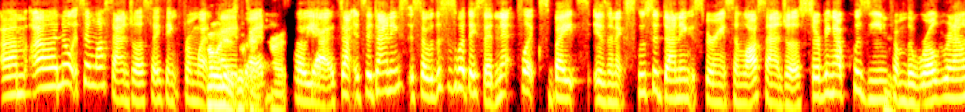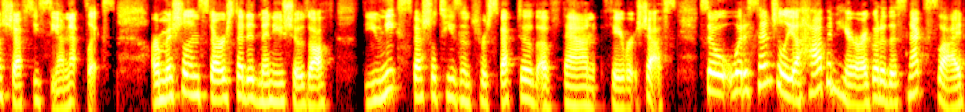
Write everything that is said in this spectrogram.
Um, uh, no, it's in Los Angeles, I think, from what oh, I had okay. read. Right. So yeah, it's a, it's a dining. So this is what they said: Netflix Bites is an exclusive dining experience in Los Angeles, serving up cuisine mm-hmm. from the world-renowned chefs you see on Netflix. Our Michelin star-studded menu shows off the unique specialties and perspective of fan favorite chefs. So what essentially will happen here? I go to this next slide,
